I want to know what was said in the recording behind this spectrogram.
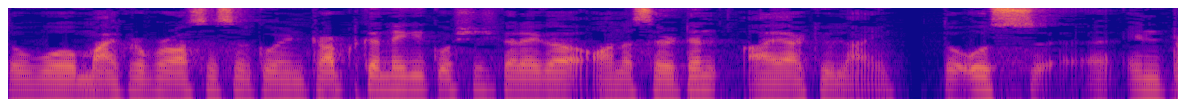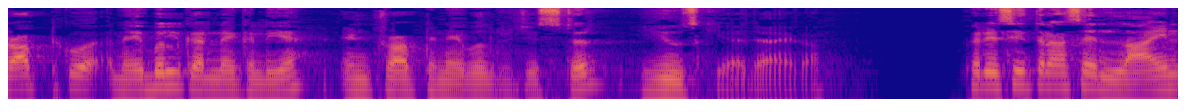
تو وہ مائکرو پروسیسر کو انٹرپٹ کرنے کی کوشش کرے گا on a certain I R Q line تو اس انٹرپٹ کو انیبل کرنے کے لیے انٹرپٹ انیبل رجسٹر یوز کیا جائے گا۔ پھر اسی طرح سے لائن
